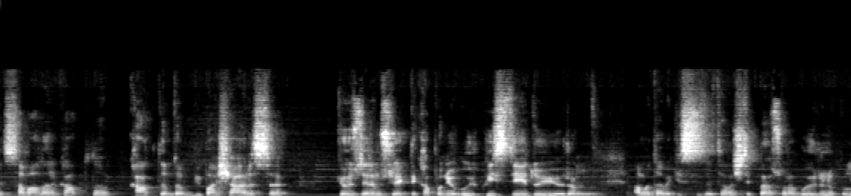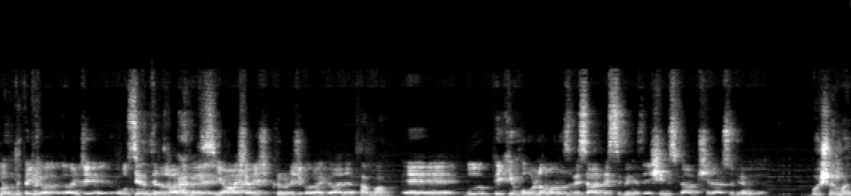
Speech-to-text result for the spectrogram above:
e, sabahları kalktığımda, kalktığımda bir baş ağrısı, gözlerim sürekli kapanıyor, uyku isteği duyuyorum. Ama tabii ki sizle tanıştıktan sonra bu ürünü kullandıktan... Peki önce o sıkıntınız var. Evet. Böyle yavaş yavaş kronolojik olarak devam edelim. Tamam. Ee, bu peki horlamanız vesaire desibeliniz, eşiniz falan bir şeyler söylüyor muydu? Boşanma,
